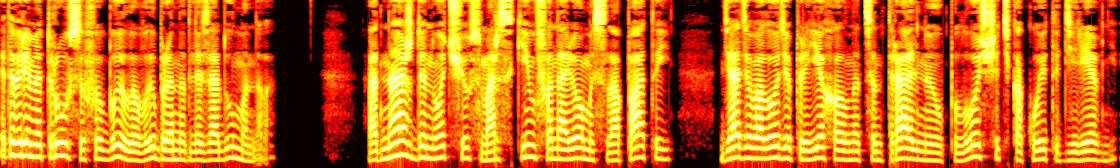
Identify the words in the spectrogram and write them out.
Это время трусов и было выбрано для задуманного. Однажды ночью с морским фонарем и с лопатой дядя Володя приехал на центральную площадь какой-то деревни,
